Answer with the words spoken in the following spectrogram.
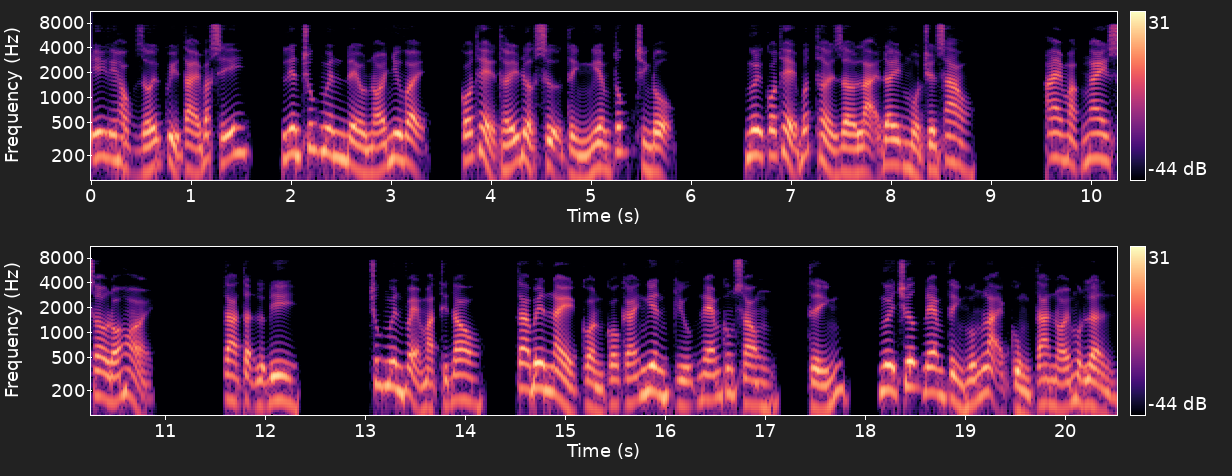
y học giới quỷ tài bác sĩ, liên Trúc Nguyên đều nói như vậy, có thể thấy được sự tình nghiêm túc trình độ. Ngươi có thể bất thời giờ lại đây một chuyến sao? Ai mặc ngay sau đó hỏi. Ta tận lực đi. Trúc Nguyên vẻ mặt thì đau, ta bên này còn có cái nghiên cứu ném không xong, tính, ngươi trước đem tình huống lại cùng ta nói một lần.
